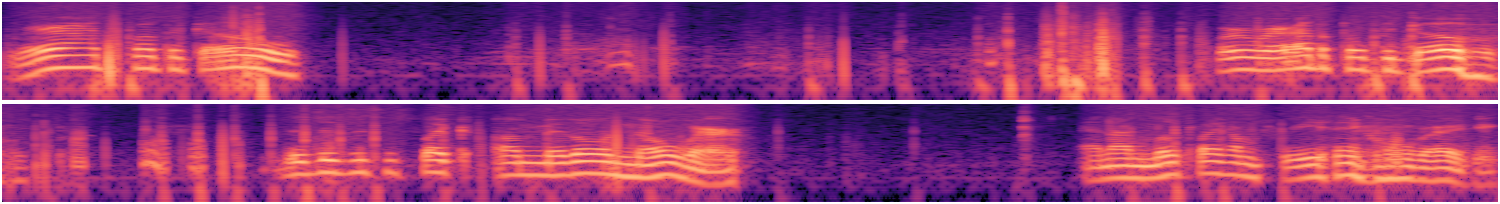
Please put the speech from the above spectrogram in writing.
Where am I supposed to go? Where where am I supposed to go? This is this is like a middle of nowhere. And I look like I'm freezing already.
